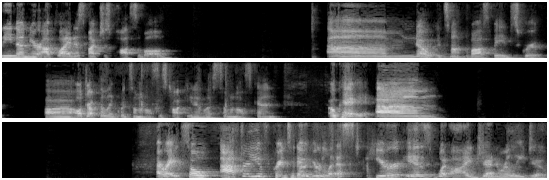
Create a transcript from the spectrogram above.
lean on your upline as much as possible. Um, no, it's not the Boss Babes group. Uh, I'll drop the link when someone else is talking, unless someone else can. Okay. Um, all right. So after you've printed out your list, here is what I generally do.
